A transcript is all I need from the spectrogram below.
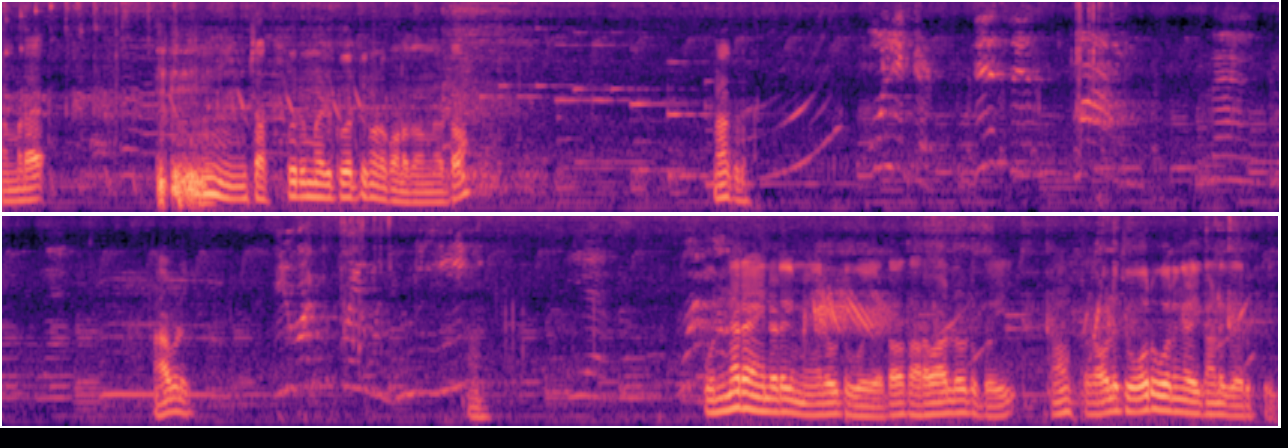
നമ്മുടെ ചക്കൂരും മെഴുക്കുവരത്തും കൂടെ കൊണ്ടു തന്നു കേട്ടോ നോക്കൂ ആ പുന്നര അതിന്റെ ഇടയ്ക്ക് മേലോട്ട് പോയി കേട്ടോ തറവാടിലോട്ട് പോയി. അവൾ ചോറ് പോലും കഴിക്കാണ്ട് കയറിപ്പോയി.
